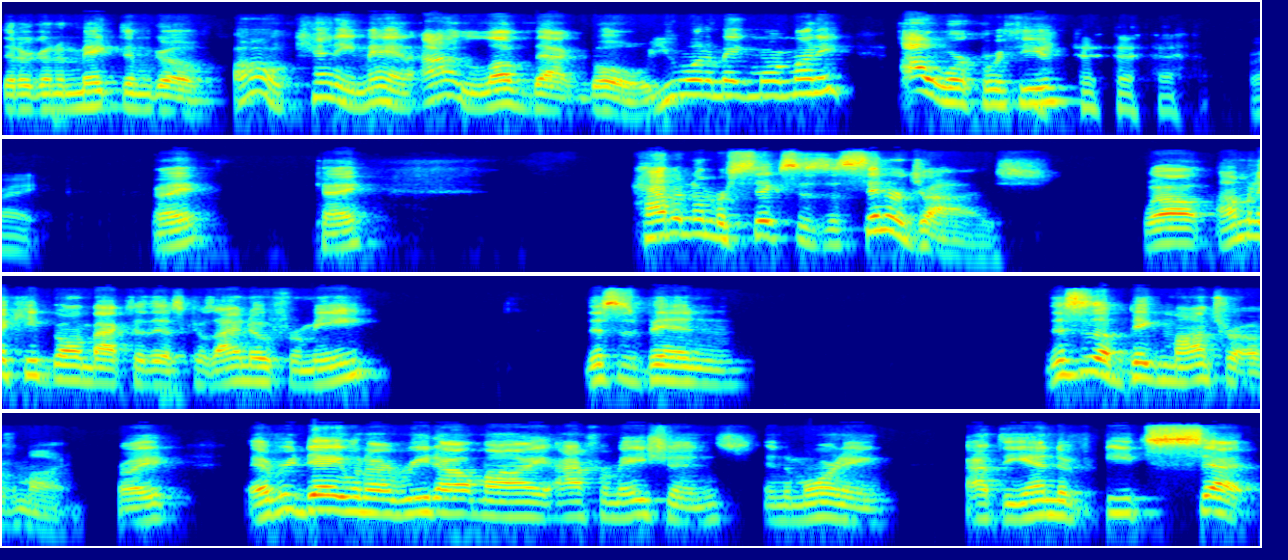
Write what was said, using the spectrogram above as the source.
that are going to make them go, "Oh, Kenny, man, I love that goal. You want to make more money? I'll work with you." right. Right? Okay. Habit number 6 is to synergize. Well, I'm going to keep going back to this because I know for me, this has been this is a big mantra of mine, right? Every day when I read out my affirmations in the morning, at the end of each set,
